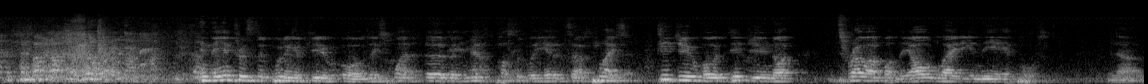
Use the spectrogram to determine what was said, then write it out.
In the interest of putting a few, or at least one urban myth possibly in its uh, place, did you or did you not throw up on the old lady in the airport? No.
